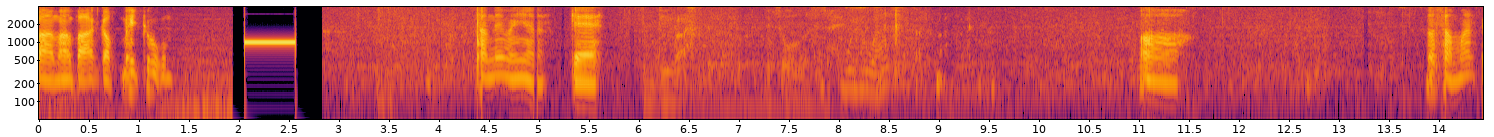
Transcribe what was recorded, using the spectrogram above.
ป่ามาป่ากลับไม่กลุ่มทำได้ไหมเนี่ยแก อ่าเราสามารถไป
